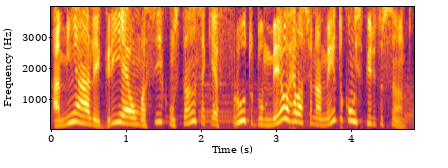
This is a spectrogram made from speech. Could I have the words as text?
A minha alegria é uma circunstância que é fruto do meu relacionamento com o Espírito Santo.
